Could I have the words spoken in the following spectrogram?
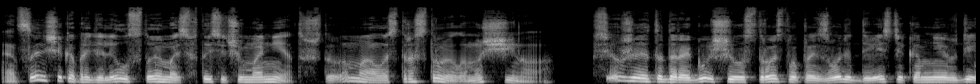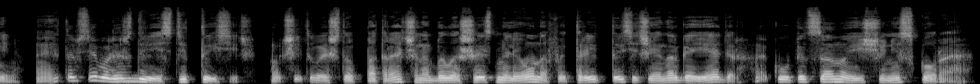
Оценщик определил стоимость в тысячу монет, что малость расстроило мужчину. Все же это дорогущее устройство производит 200 камней в день, а это всего лишь 200 тысяч. Учитывая, что потрачено было 6 миллионов и 3 тысячи энергоядер, окупится оно еще не скоро.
